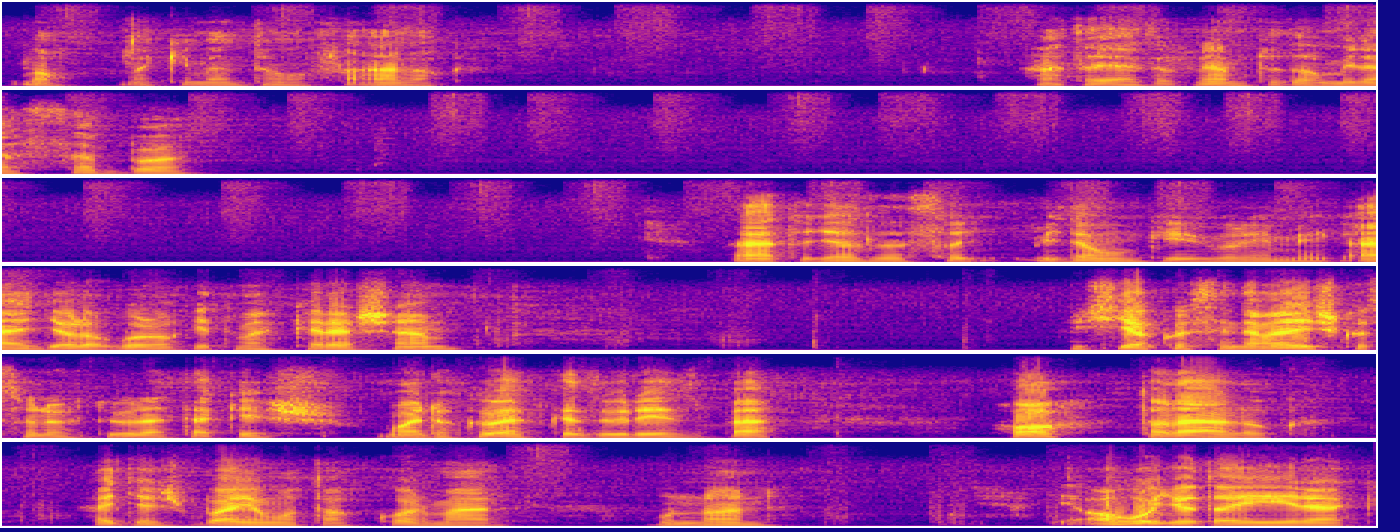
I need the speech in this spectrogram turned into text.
Na, neki mentem a fának. Hát halljátok, nem tudom mi lesz ebből. Lehet, hogy ez lesz, hogy videón kívül én még elgyalogolok, itt megkeresem. És így akkor szerintem el is köszönök tőletek, és majd a következő részbe, ha találok hegyes bajomot, akkor már onnan, ahogy odaérek,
